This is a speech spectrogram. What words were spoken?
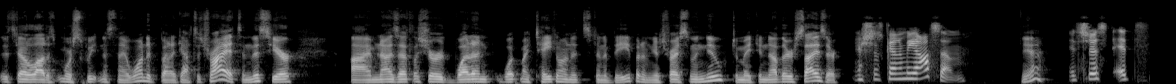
it's got a lot of more sweetness than I wanted. But I got to try it, and this year, I'm not exactly sure what I'm, what my take on it's going to be, but I'm going to try something new to make another cyser. It's just going to be awesome. Yeah, It's just it's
